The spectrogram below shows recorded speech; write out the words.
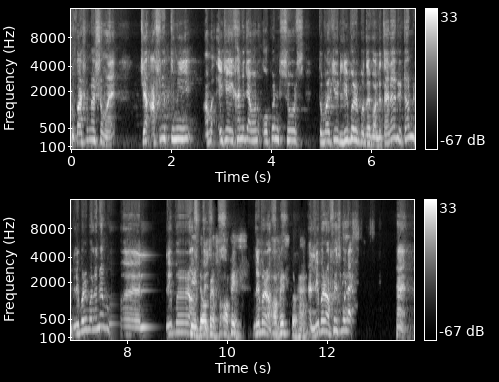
প্রকাশনার সময় যে আসলে তুমি আমার এই যে এখানে যেমন ওপেন সোর্স তোমার কি লিবার বোধহয় বলে তাই না রিটার্ন লিবার বলে না লিবার অফিস লিবার অফিস তো হ্যাঁ। হ্যাঁ লিবার অফিস বলে হ্যাঁ হ্যাঁ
